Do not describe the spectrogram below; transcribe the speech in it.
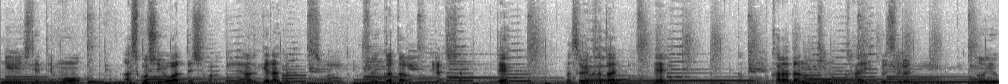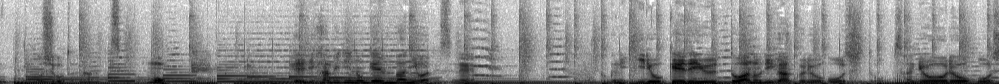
入院してても足腰弱ってしまうとね歩けなくなってしまうそういう方がいらっしゃるので、まあ、そういう方にですねあの体の機能を回復するっていうそういうお仕事になるんですけどもでリハビリの現場にはですね特に医療系でいうとあの理学療法士と作業療法士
